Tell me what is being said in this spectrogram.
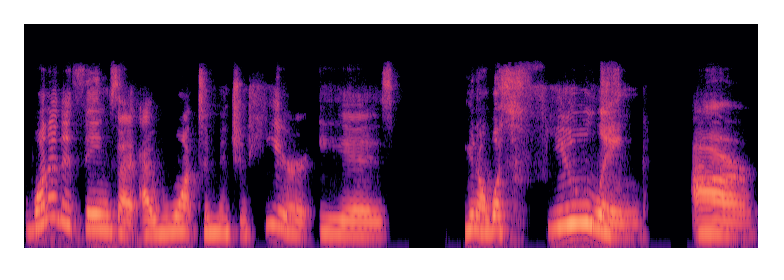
one of the things I, I want to mention here is, you know, what's fueling our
